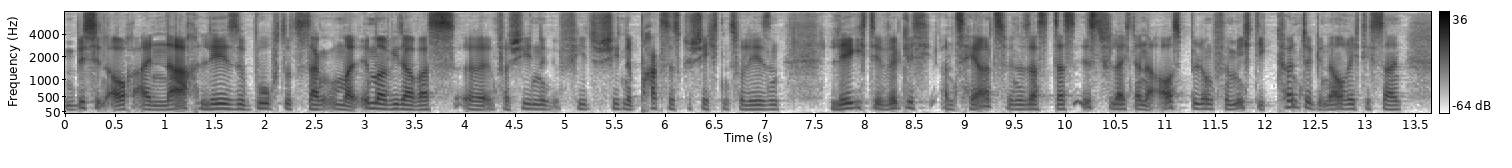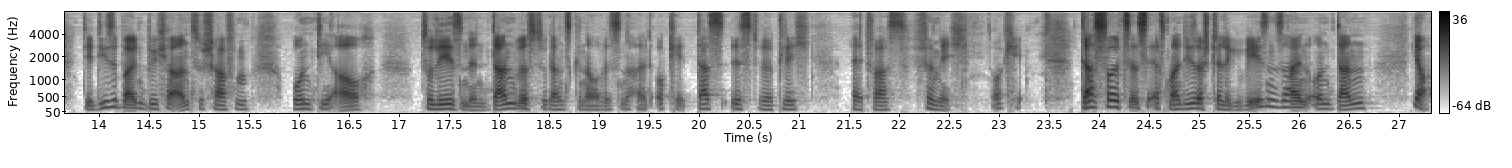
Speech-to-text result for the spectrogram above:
ein bisschen auch ein Nachlesebuch sozusagen, um mal immer wieder was äh, verschiedene, verschiedene Praxisgeschichten zu lesen, lege ich dir wirklich ans Herz, wenn du sagst, das ist vielleicht eine Ausbildung für mich, die könnte genau richtig sein, dir diese beiden Bücher anzuschaffen und die auch zu lesen, denn dann wirst du ganz genau wissen halt, okay, das ist wirklich etwas für mich. Okay, das sollte es erstmal an dieser Stelle gewesen sein und dann, ja,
